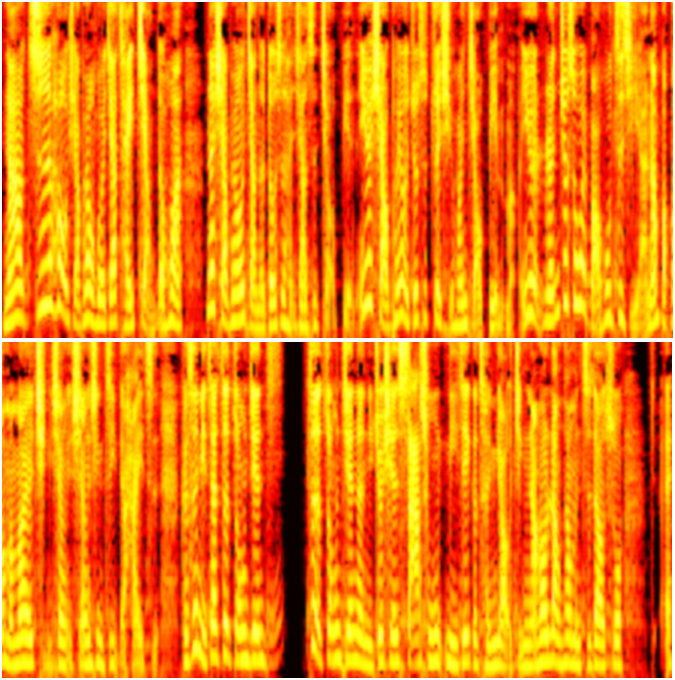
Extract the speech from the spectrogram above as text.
然后之后小朋友回家才讲的话，那小朋友讲的都是很像是狡辩，因为小朋友就是最喜欢狡辩嘛。因为人就是会保护自己啊。然后爸爸妈妈也倾向相信自己的孩子。可是你在这中间，这中间呢，你就先杀出你这个程咬金，然后让他们知道说。哎，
